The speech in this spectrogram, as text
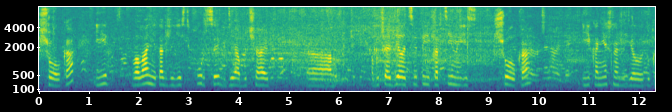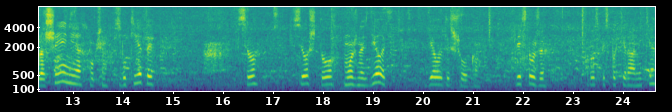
шелка. И в Алании также есть курсы, где обучают, э, обучают делать цветы и картины из шелка. И, конечно же, делают украшения, в общем, букеты. Все все, что можно сделать, делают из шелка. Здесь тоже роспись по керамике.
